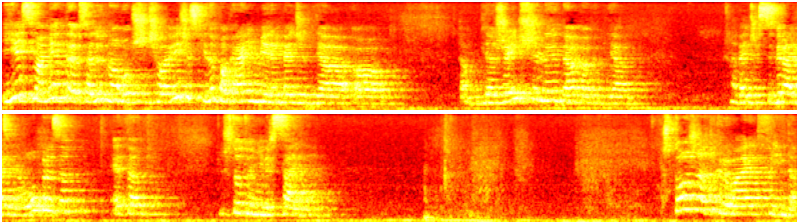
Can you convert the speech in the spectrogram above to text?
И есть моменты абсолютно общечеловеческие, ну, по крайней мере, опять же, для, э, там, для женщины, да, как для, опять же, собирательного образа, это что-то универсальное. Что же открывает Фрида?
